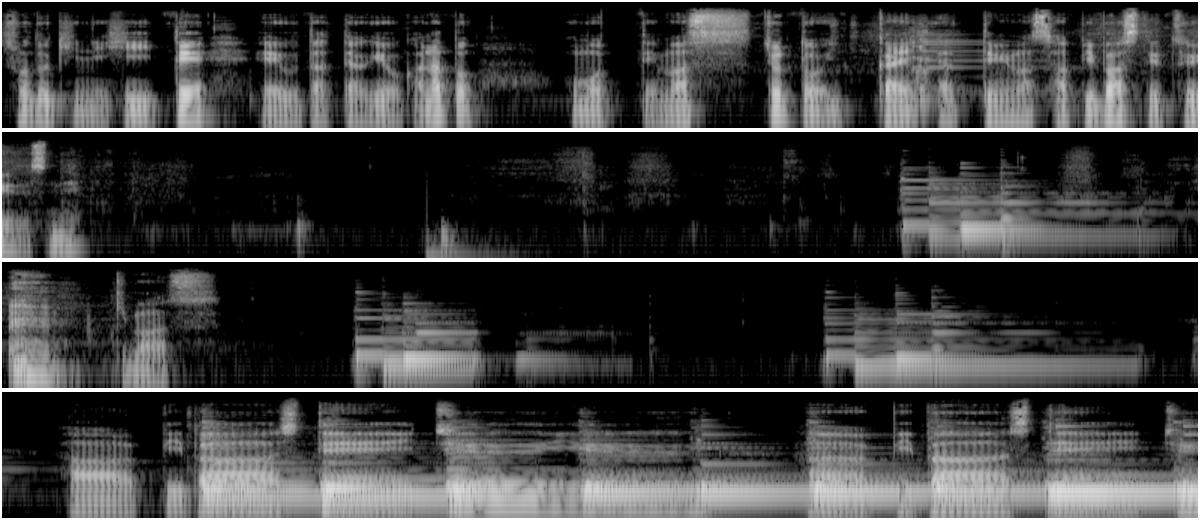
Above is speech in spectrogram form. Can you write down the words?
その時に弾いて、え歌ってあげようかなと思ってます。ちょっと一回やってみます。ハッピーバースデーツーユですね。いきます。Happy birthday to you. Happy birthday to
